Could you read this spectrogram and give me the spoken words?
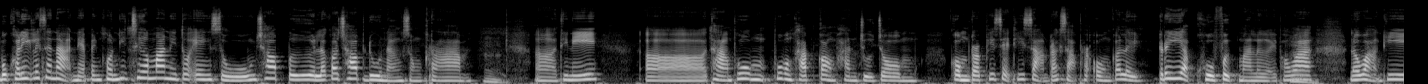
บุคลิกลักษณะเนี่ยเป็นคนที่เชื่อมั่นในตัวเองสูง ชอบปืนแล้วก็ชอบดูหนังสงครามอืมอ่าทีนี้เอ่อทางผู้ผู้บังคับกองพันจู่โจม กรมรบพิเศษที่ 3 รักษาพระองค์ก็เลยเรียกครูฝึกมาเลย เพราะว่าระหว่างที่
